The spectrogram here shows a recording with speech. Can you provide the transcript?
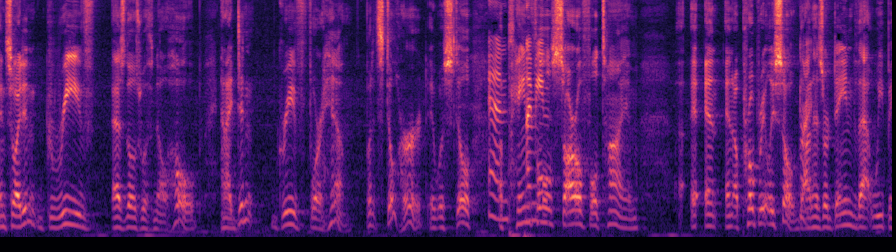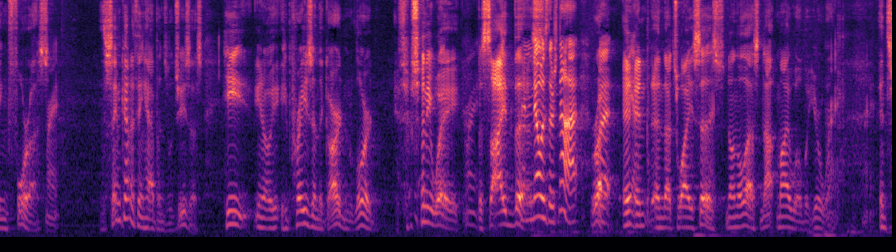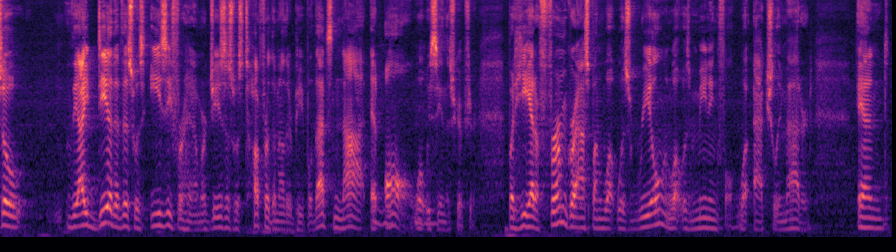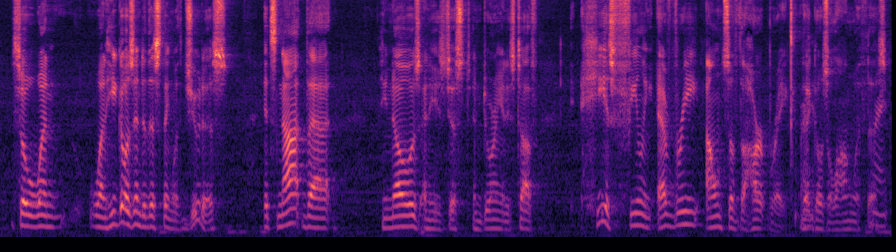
And so I didn't grieve as those with no hope, and I didn't grieve for him, but it still hurt. It was still And, a I painful, mean- sorrowful time, uh, and, and appropriately so. God Right. has ordained that weeping for us. right. The same kind of thing happens with Jesus. He, you know, he, he prays in the garden, Lord, if there's any way Right. beside this. And he knows there's not. right. But, and, yeah. and and that's why he says, nonetheless, not my will, but your will. Right, right. And so the idea that this was easy for him or Jesus was tougher than other people, that's not at Mm-hmm. all what we see in the scripture. But he had a firm grasp on what was real and what was meaningful, what actually mattered. And so when when he goes into this thing with Judas, it's not that he knows and he's just enduring it, he's tough. He is feeling every ounce of the heartbreak that goes along with this. Right.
